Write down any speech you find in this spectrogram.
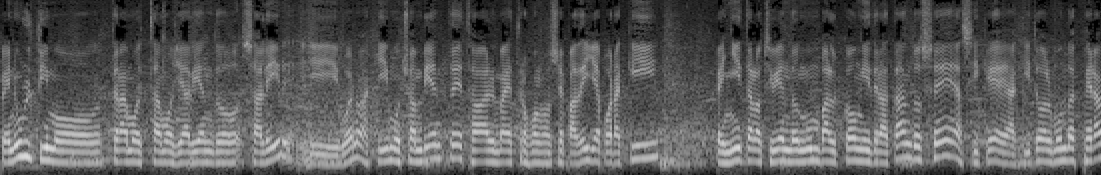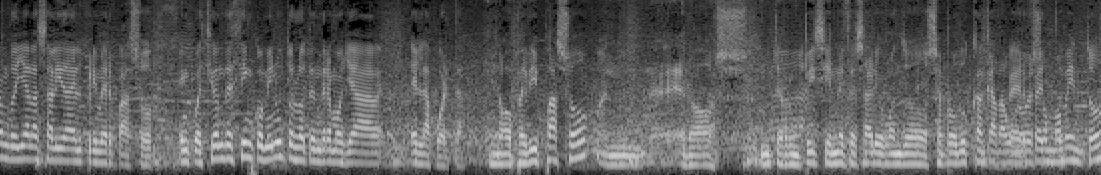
penúltimo tramo estamos ya viendo salir y bueno, aquí mucho ambiente, estaba el maestro Juan José Padilla por aquí, Peñita lo estoy viendo en un balcón hidratándose, así que aquí todo el mundo esperando ya la salida del primer paso. En cuestión de cinco minutos lo tendremos ya en la puerta. Nos pedís paso, en- eh, nos interrumpís si es necesario cuando se produzcan cada uno de esos momentos,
